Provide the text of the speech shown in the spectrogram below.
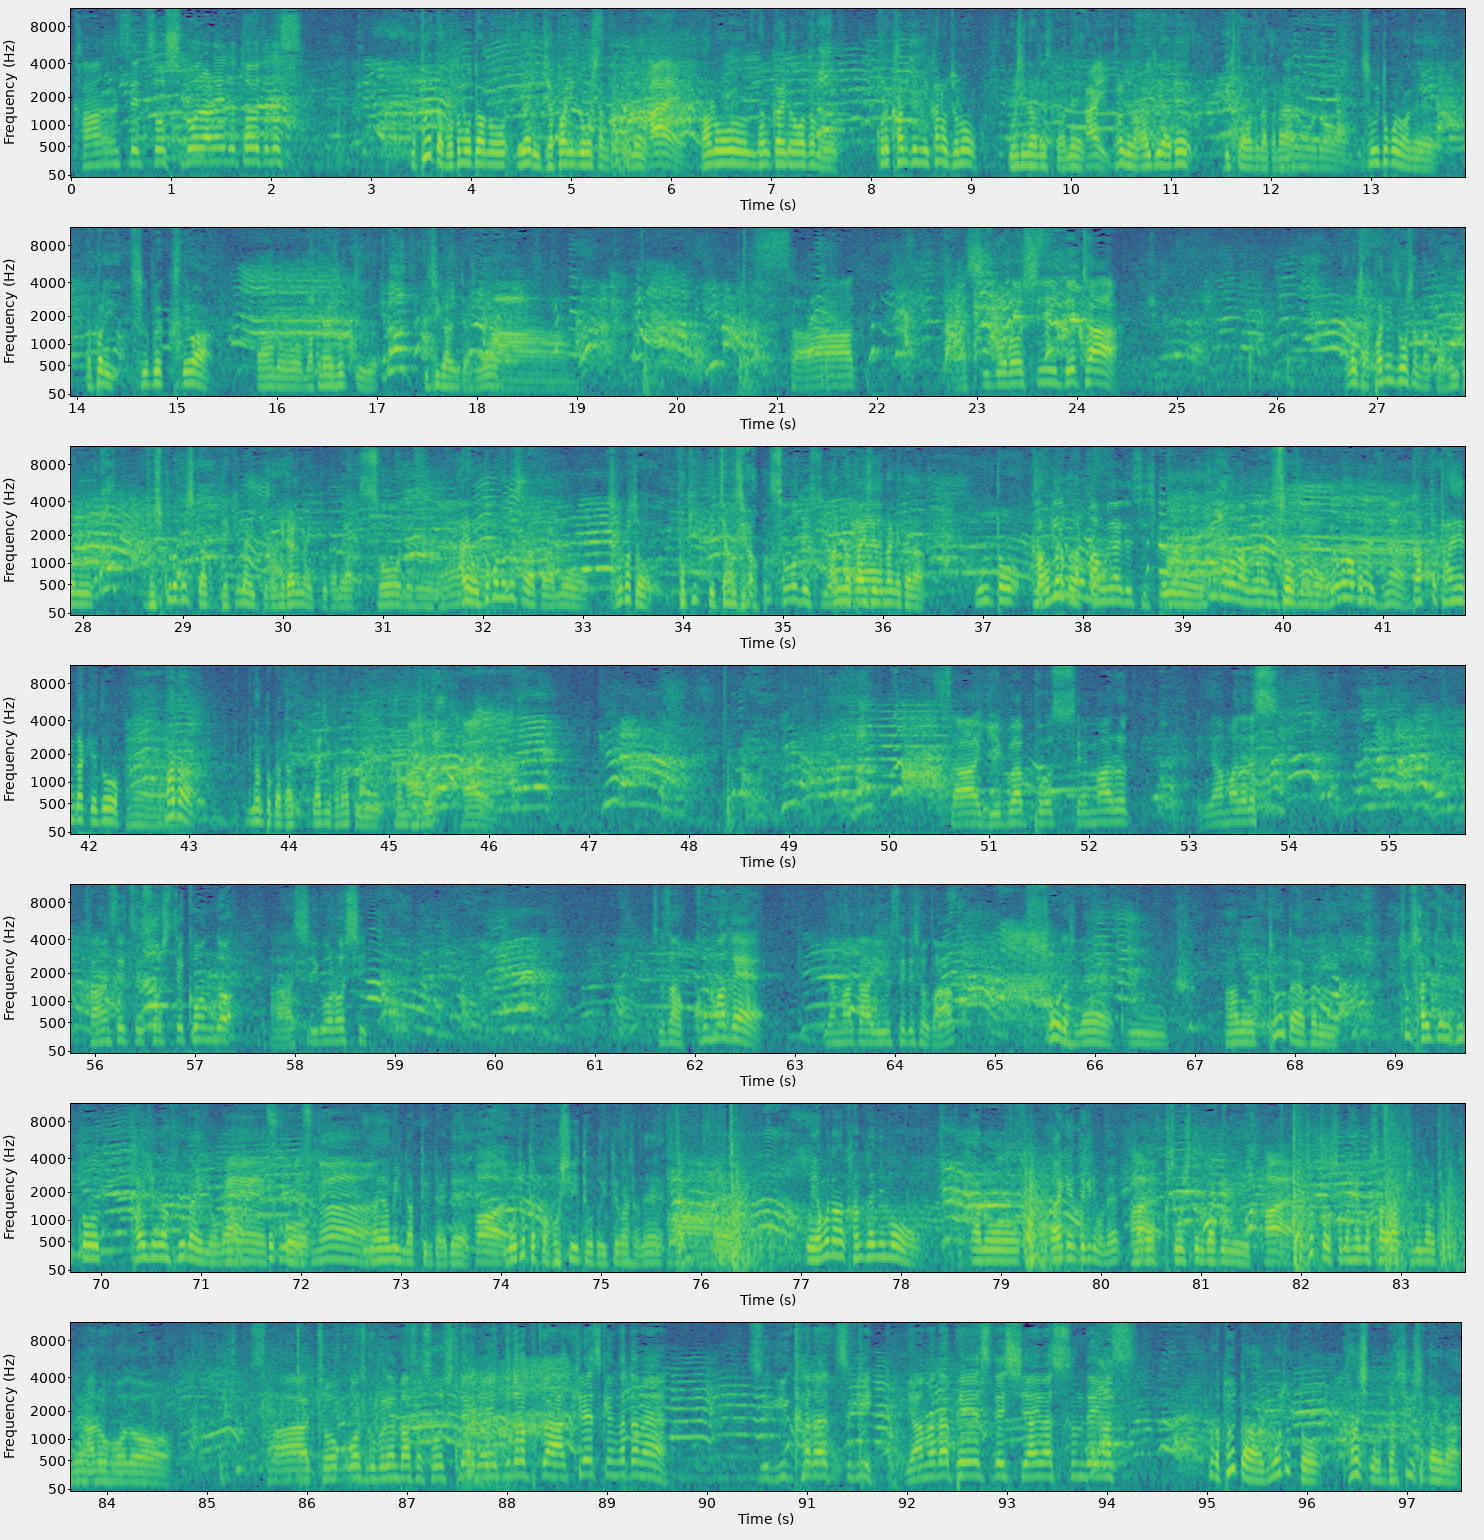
関節を絞られるトヨタです。まあ、トヨタはもともとあのいわゆるジャパニーズオーシャンとかね、はあの難解な技もこれ完全に彼女のオリジナルですからね、はい。彼女のアイデアでできた技だからいなるほど。そういうところはねやっぱりスープレックスではあの負けないぞっていう意地があるみたいですね。さあ足殺しに出た。あのジャパニーズオーシャンなんかは本当に女子プロでしかできないっていうか見られないっていうかね、そうですね。あれ男のレスラーだったらもうそれこそポキっていっちゃうんですよ。そうですよ、ね、あんな体勢で投げたら。本当、まあ、かける方も危ないですしうん。かける方も危ないですしそうそうそう。両方危ないですね。だって大変だけどえーまだなんとかだ大丈夫かなという感じでしょ。はい、はい、さあギブアップを迫る山田です。関節そして今度足殺し。志賀さんここまで山田優勢でしょうか？そうですね、うん、あのトヨタはやっぱりちょっと最近ずっと体重が増えないのがえー結構悩みになってるみたいで、はい。もうちょっとやっぱ欲しいってことを言ってますよね。あもう山田が完全にもうあの外見的にもね体が復調しているだけに、はちょっとその辺の差が気になるところですね。いなるほど。さあ超高速ブレーンバスターそしてレッグドロップか。らアキレス腱固め。次から次山田ペースで試合は進んでいます。なんかトヨタはもうちょっと下半身のがっしりしてたような、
